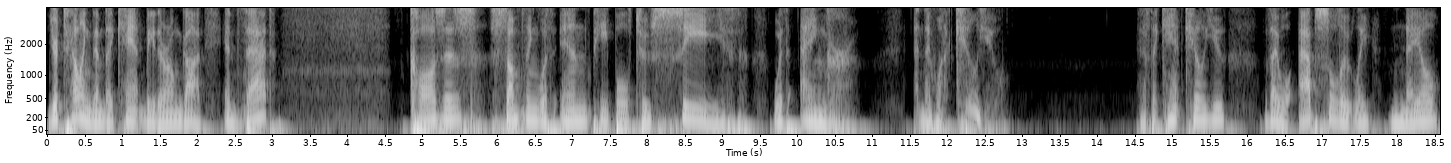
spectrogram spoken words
you're telling them they can't be their own God. And that causes something within people to seethe with anger and they want to kill you. And if they can't kill you, they will absolutely nail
